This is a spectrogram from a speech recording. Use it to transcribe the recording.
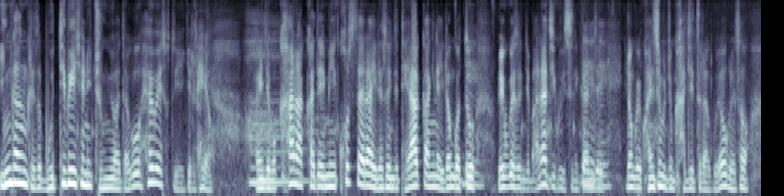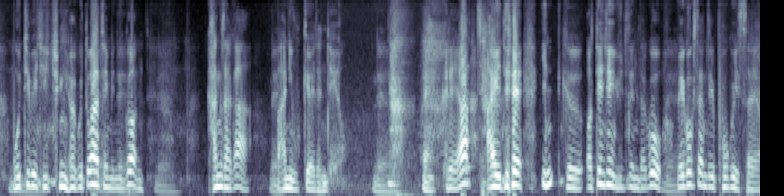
인강은 그래서 motivation이 중요하다고 해외에서도 얘기를 해요. 그러니까 이제 뭐 칸 아카데미, 코세라 이래서 이제 대학 강의나 이런 것도 네. 외국에서 이제 많아지고 있으니까 네, 이제 네. 이런 거에 관심을 좀 가지더라고요. 그래서 motivation이 중요하고 또 하나 네, 재밌는 네. 건 네. 강사가 네. 많이 웃겨야 된대요. 네. 네, 그래야 그렇죠. 아이들의 인, 그 attention이 유지된다고 네. 외국 사람들이 보고 있어요.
